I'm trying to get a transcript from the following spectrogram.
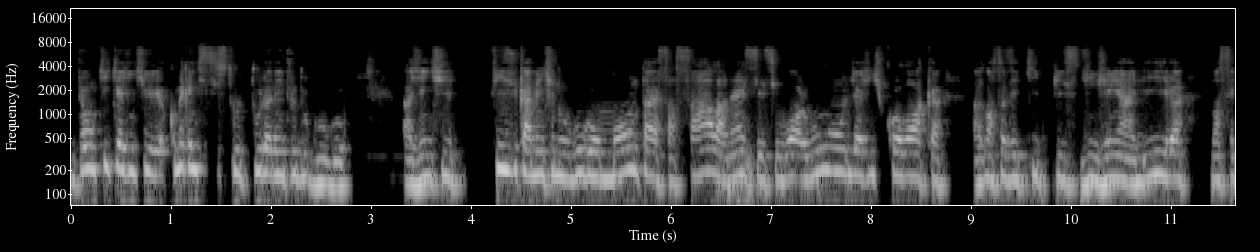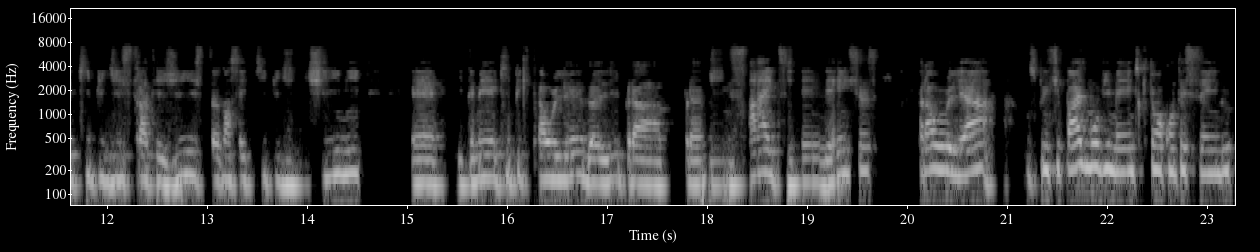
Então, o que, que a gente, como é que a gente se estrutura dentro do Google? A gente fisicamente no Google monta essa sala, né, esse, esse War Room, onde a gente coloca as nossas equipes de engenharia, nossa equipe de estrategistas, nossa equipe de time, é, e também a equipe que está olhando ali para insights, tendências, para olhar os principais movimentos que estão acontecendo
